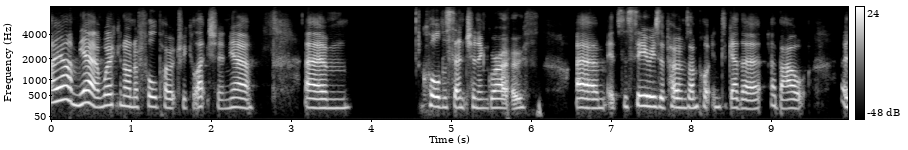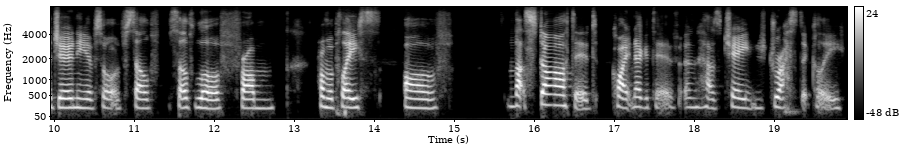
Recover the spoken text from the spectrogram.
I am, yeah. I'm working on a full poetry collection, yeah. Um, called Ascension and Growth. Um, it's a series of poems I'm putting together about a journey of sort of self self love from from a place of that started quite negative and has changed drastically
